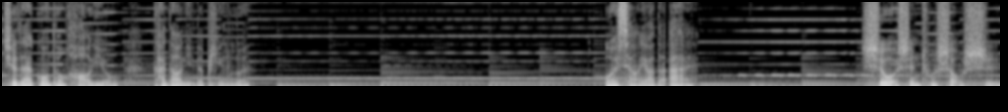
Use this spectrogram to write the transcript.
却在共同好友看到你的评论。我想要的爱，是我伸出手时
